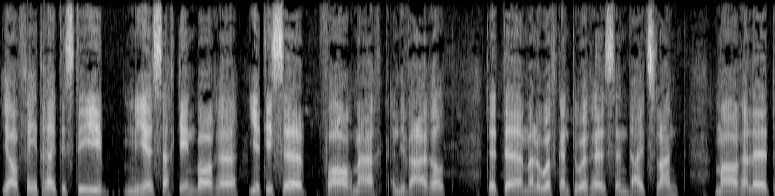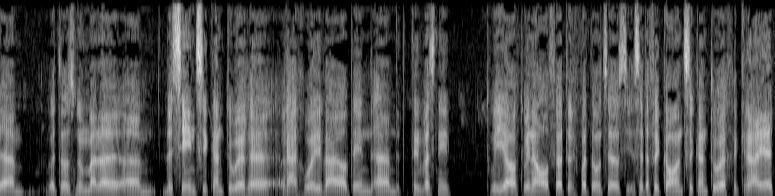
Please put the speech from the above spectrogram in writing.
Ja, Fairtrade is die mees erkenbare etiese waarmerk in die wêreld. Dit ehm um, hulle hoofkantoor is in Duitsland, maar hulle het ehm um, wat ons noem hulle ehm um, lisensiekantore reg oor die wêreld en ehm um, dit was nie 2 jaar, 2 en 'n half jaar terug wat ons as Suid-Afrikaanse kantoor gekry het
